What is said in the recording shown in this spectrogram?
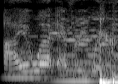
Iowa Everywhere.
